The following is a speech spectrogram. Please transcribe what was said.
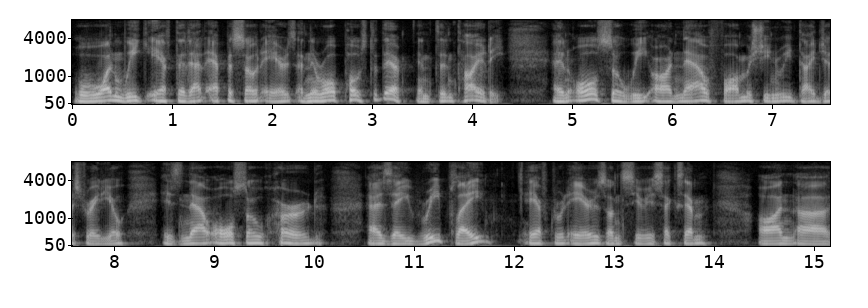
one week after that episode airs, and they're all posted there in its entirety. And also, we are now, Farm Machinery Digest Radio is now also heard as a replay after it airs on SiriusXM on, uh,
